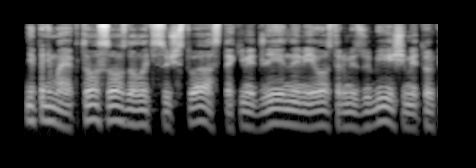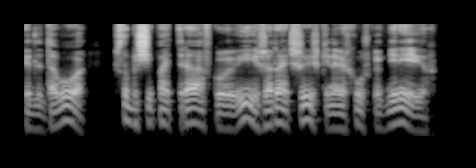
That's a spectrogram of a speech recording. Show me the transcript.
не понимая, кто создал эти существа с такими длинными и острыми зубищами только для того, чтобы щипать травку и жрать шишки на верхушках деревьев.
